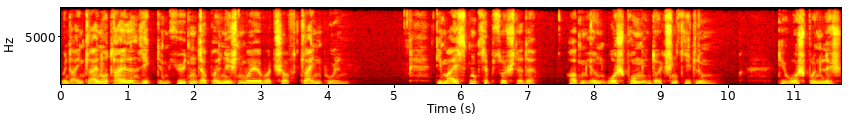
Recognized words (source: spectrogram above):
und ein kleiner Teil liegt im Süden der polnischen Wojewodschaft Kleinpolen. Die meisten Zipser Städte haben ihren Ursprung in deutschen Siedlungen. Die ursprünglich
